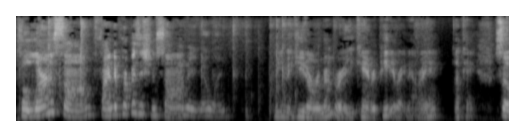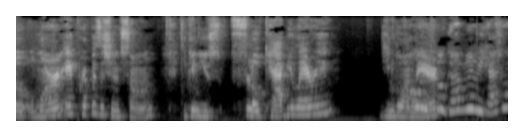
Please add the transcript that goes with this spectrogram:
so learn a song, find a preposition song. I know one. But you, you don't remember it. You can't repeat it right now, right? Okay, so learn a preposition song. You can use Flocabulary. You can go on there. Oh, there. Flocabulary has one.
